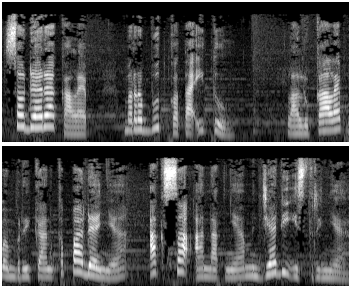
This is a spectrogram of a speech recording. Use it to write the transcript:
saudara Kaleb, merebut kota itu. Lalu Kaleb memberikan kepadanya aksa anaknya menjadi istrinya.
